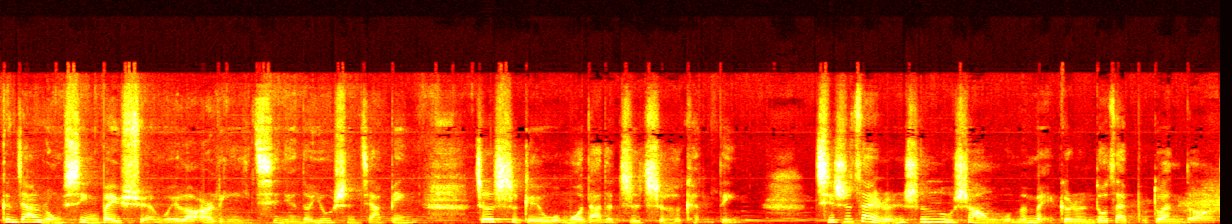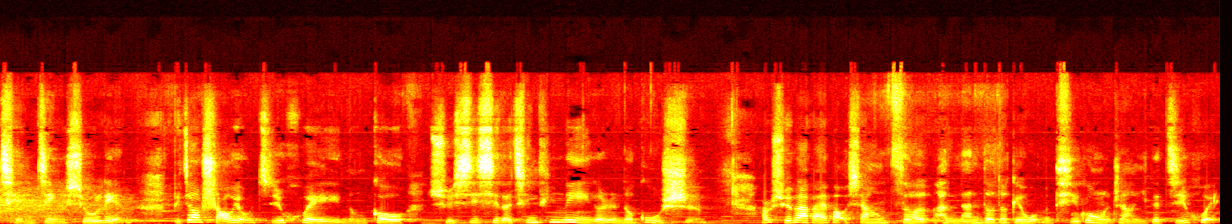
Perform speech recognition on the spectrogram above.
更加荣幸被选为了二零一七年的优胜嘉宾，这是给我莫大的支持和肯定。其实，在人生路上，我们每个人都在不断的前进修炼，比较少有机会能够去细细的倾听另一个人的故事，而学霸百宝箱则很难得的给我们提供了这样一个机会，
